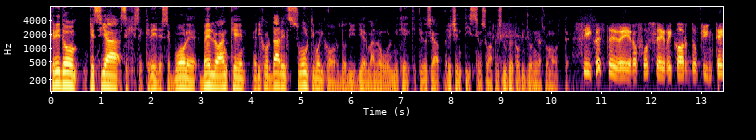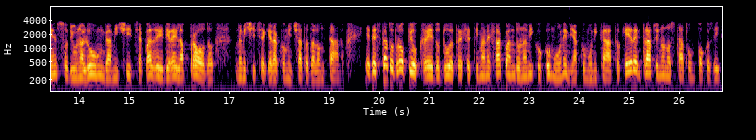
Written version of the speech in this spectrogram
Credo che sia, se, se, crede, se vuole, bello anche ricordare il suo ultimo ricordo di, di Ermanno Olmi, che, che, credo sia recentissimo, insomma, preceduto da pochi giorni la sua morte. Sì, questo è vero, forse è il ricordo più intenso di una lunga amicizia, quasi direi l'approdo, un'amicizia che era cominciata da lontano. Ed è stato proprio, credo, due o tre settimane fa quando un amico comune mi ha comunicato che era entrato in uno stato un po' così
